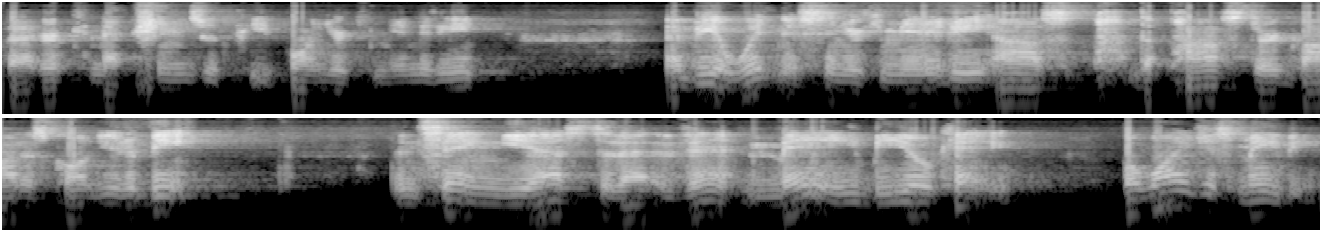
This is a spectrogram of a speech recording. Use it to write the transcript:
better connections with people in your community and be a witness in your community as the pastor God has called you to be. Then saying yes to that event may be okay. But why just maybe?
